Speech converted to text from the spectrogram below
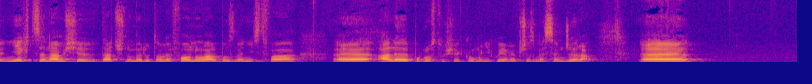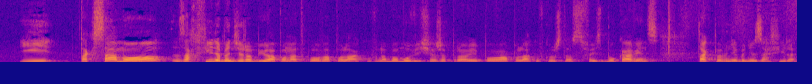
e, nie chce nam się dać numeru telefonu albo z lenistwa, e, ale po prostu się komunikujemy przez Messengera. E, I tak samo za chwilę będzie robiła ponad połowa Polaków, no bo mówi się, że połowa Polaków korzysta z Facebooka, więc tak pewnie będzie za chwilę.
